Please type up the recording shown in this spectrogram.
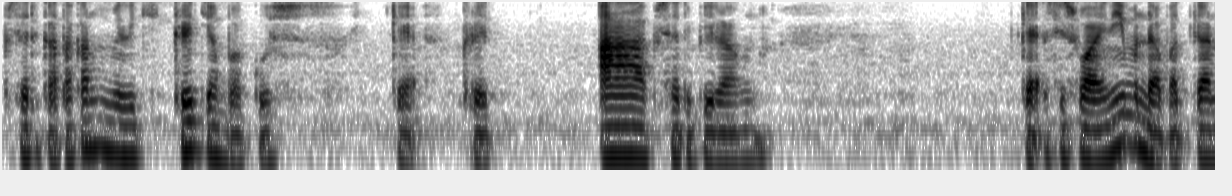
bisa dikatakan memiliki grade yang bagus kayak grade A bisa dibilang kayak siswa ini mendapatkan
